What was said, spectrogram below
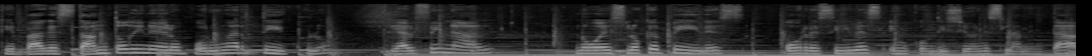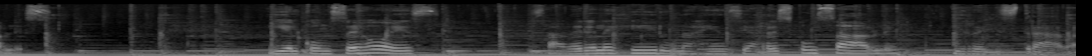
que pagues tanto dinero por un artículo y al final no es lo que pides o recibes en condiciones lamentables. Y el consejo es saber elegir una agencia responsable y registrada.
